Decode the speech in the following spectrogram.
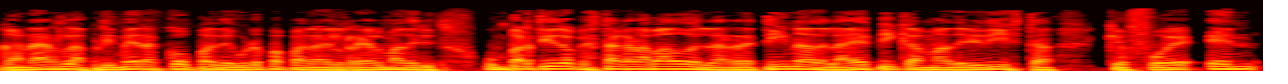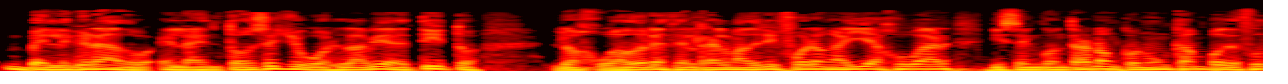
ganar la primera Copa de Europa para el Real Madrid. Un partido que está grabado en la retina de la épica madridista que fue en Belgrado, en la entonces Yugoslavia de Tito. Los jugadores del Real Madrid fueron allí a jugar y se encontraron con un campo de fútbol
